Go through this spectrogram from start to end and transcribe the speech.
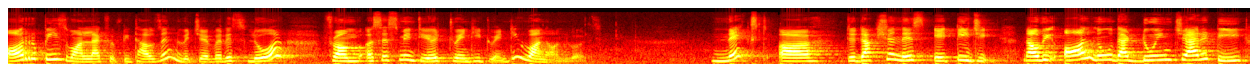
or rupees 1 lakh 50,000 whichever is lower from assessment year 2021 onwards. Next uh, deduction is 80G. Now, we all know that doing charity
